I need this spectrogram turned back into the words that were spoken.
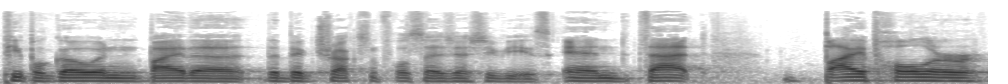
people go and buy the, the big trucks and full size SUVs. And that bipolar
